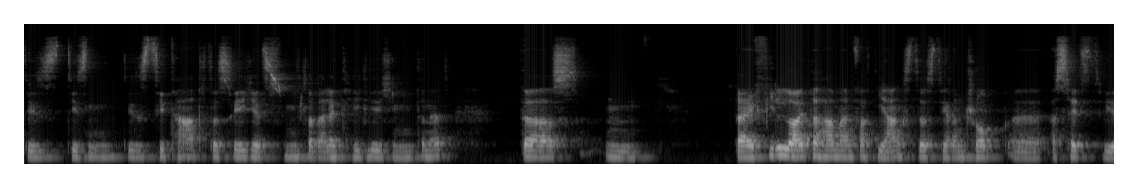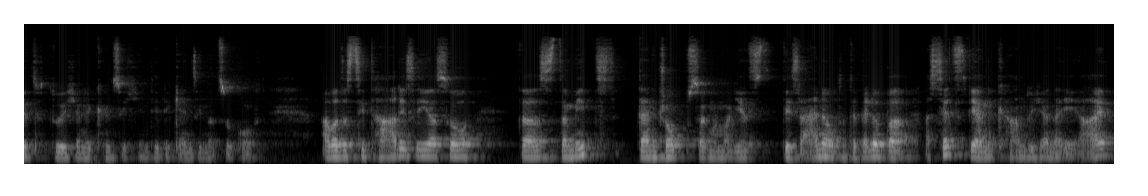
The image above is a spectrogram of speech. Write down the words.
dieses, diesen, dieses Zitat, das sehe ich jetzt mittlerweile täglich im Internet, dass mh, hm, weil viele Leute haben einfach die Angst, dass deren Job äh, ersetzt wird durch eine künstliche Intelligenz in der Zukunft. Aber das Zitat ist eher so, dass damit dein Job, sagen wir mal jetzt Designer oder Developer, ersetzt werden kann durch eine AI,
